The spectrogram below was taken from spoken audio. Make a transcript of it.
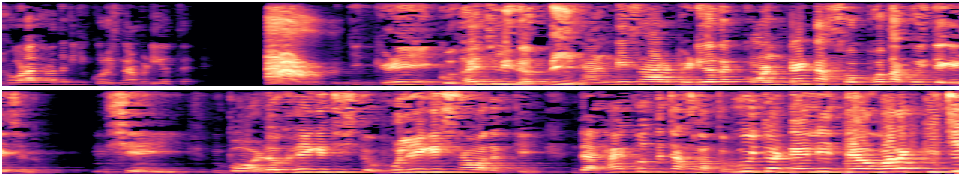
ঝগড়া ছাড়া তো কিছু করিস না ভিডিওতে। কিরে কোথায় ছিলি দাদি? স্যান্ডি স্যার ভিডিওতে কন্টেন্ট আর সভ্যতা খুঁজতে গেছিল। সেই বড়লোক হয়ে গেছিস তো ভুলে গেছিস আমাদেরকে। দেখাই করতে চাস না তো। তুই তো ডেলি দেওঘরে কিচি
